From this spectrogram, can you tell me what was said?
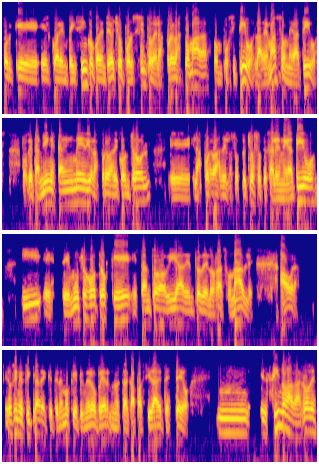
Porque el 45-48% de las pruebas tomadas son positivos, las demás son negativos, porque también están en medio las pruebas de control, eh, las pruebas de los sospechosos que salen negativos y este, muchos otros que están todavía dentro de lo razonable. Ahora, eso significa de que tenemos que primero ver nuestra capacidad de testeo. Mm, sí nos agarró de,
